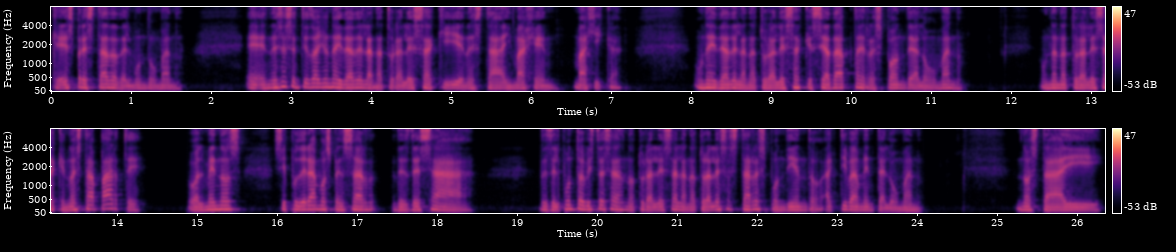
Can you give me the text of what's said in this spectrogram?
que es prestada del mundo humano. E, en ese sentido hay una idea de la naturaleza aquí en esta imagen mágica, una idea de la naturaleza que se adapta y responde a lo humano, una naturaleza que no está aparte o al menos si pudiéramos pensar desde esa desde el punto de vista de esa naturaleza, la naturaleza está respondiendo activamente a lo humano. No está ahí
